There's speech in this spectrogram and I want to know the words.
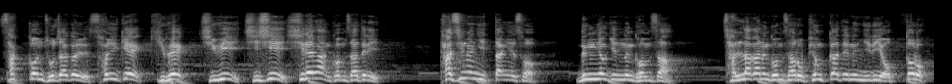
사건 조작을 설계, 기획, 지휘, 지시, 실행한 검사들이 다시는 이 땅에서 능력 있는 검사, 잘 나가는 검사로 평가되는 일이 없도록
